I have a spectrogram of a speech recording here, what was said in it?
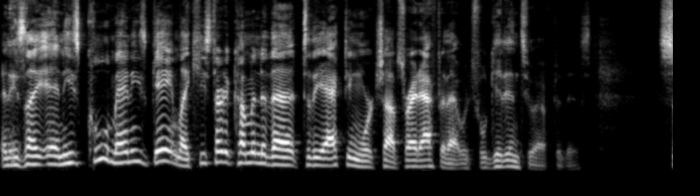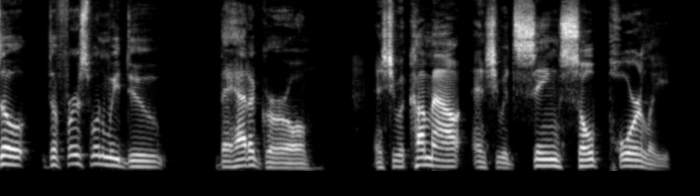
And he's like, and he's cool, man. He's game. Like he started coming to the to the acting workshops right after that, which we'll get into after this. So the first one we do, they had a girl, and she would come out and she would sing so poorly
